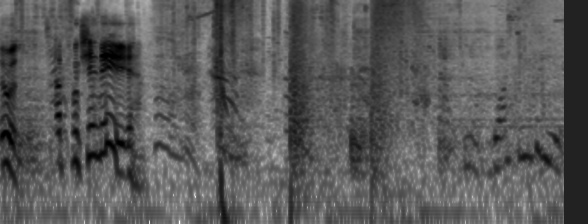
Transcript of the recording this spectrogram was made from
Dude, stop pushing me! no, watching for you.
